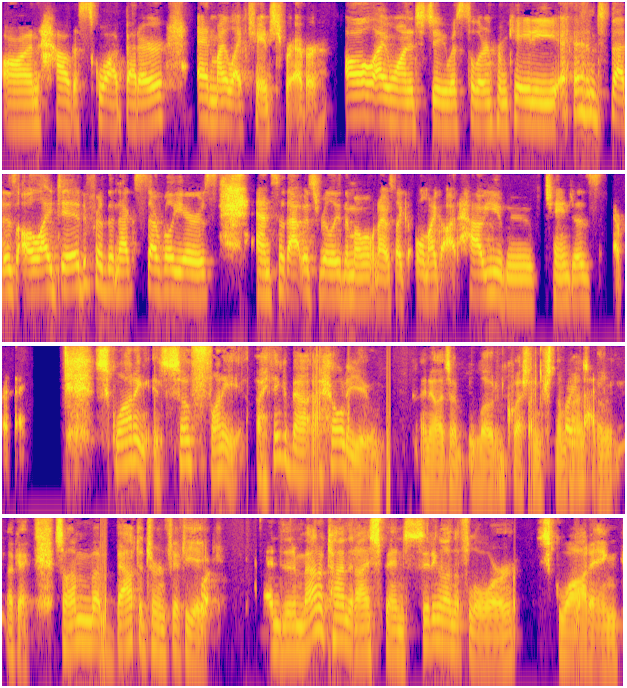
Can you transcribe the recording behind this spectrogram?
on how to squat better and my life changed forever. All I wanted to do was to learn from Katie, and that is all I did for the next several years. And so that was really the moment when I was like, "Oh my god, how you move changes everything." Squatting, it's so funny. I think about how old are you? I know it's a loaded question for some guys, but Okay. So I'm about to turn 58. And the amount of time that I spend sitting on the floor, squatting,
